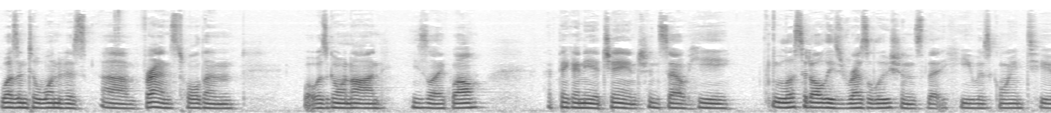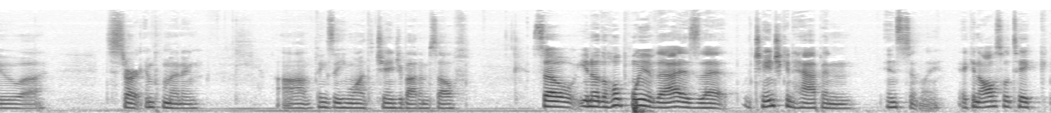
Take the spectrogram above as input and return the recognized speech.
wasn't until one of his um, friends told him what was going on. He's like, "Well, I think I need a change," and so he listed all these resolutions that he was going to uh, start implementing, um, things that he wanted to change about himself. So, you know, the whole point of that is that change can happen instantly. It can also take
